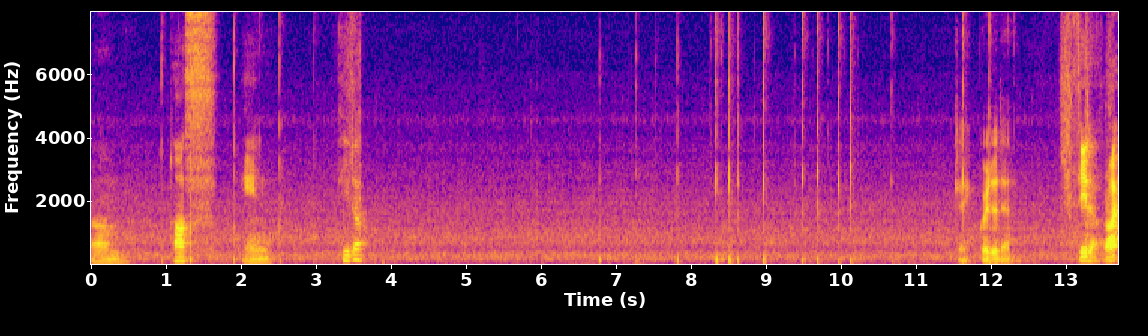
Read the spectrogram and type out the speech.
um, plus in theta okay, greater than theta, right?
